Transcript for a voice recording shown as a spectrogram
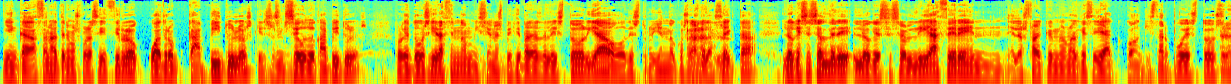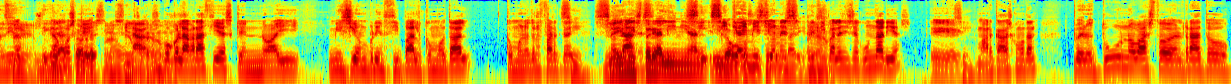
Y en cada zona tenemos, por así decirlo, cuatro capítulos, que son Sí. pseudo capítulos, porque tú vas a ir haciendo misiones principales de la historia o destruyendo cosas Claro, de la lo- secta. Lo que se, solde- lo que se solía hacer en, en los Far Cry normal, que sería conquistar puestos. Pero Sí. diga- Subir digamos que torres y la- un poco la gracia es que no hay misión principal como tal, como en otros Far Cry. Sí, Sí no hay la- una historia lineal sí- y sí luego que hay misiones principales y secundarias, eh, Sí. marcadas como tal, pero tú no vas todo el rato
